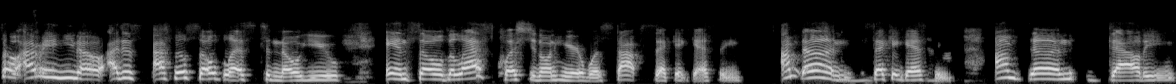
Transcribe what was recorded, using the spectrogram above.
So, I mean, you know, I just, I feel so blessed to know you. And so the last question on here was stop second guessing. I'm done mm-hmm. second guessing. I'm done doubting.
